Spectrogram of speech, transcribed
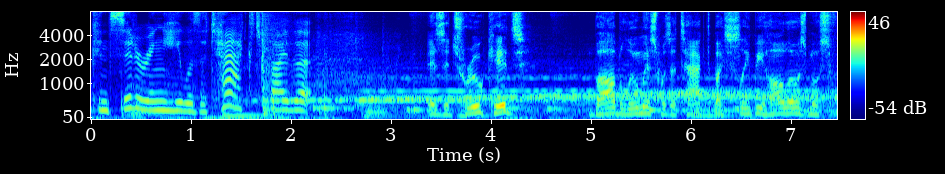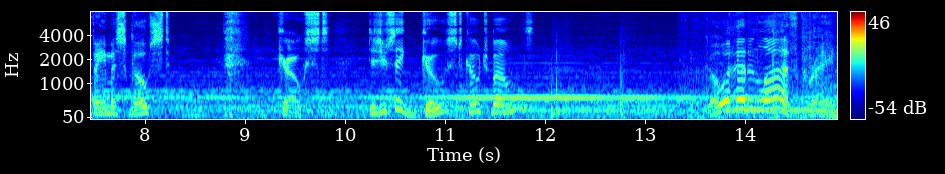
considering he was attacked by the. Is it true, kids? Bob Loomis was attacked by Sleepy Hollow's most famous ghost? Ghost. Did you say ghost, Coach Bones? Go ahead and laugh, Crane.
